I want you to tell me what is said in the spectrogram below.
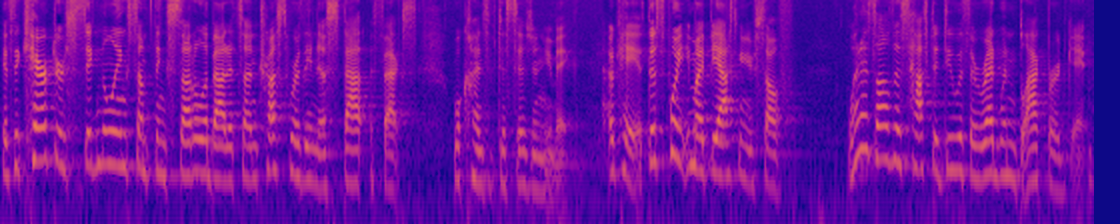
if the character is signaling something subtle about its untrustworthiness, that affects what kinds of decision you make. Okay, at this point, you might be asking yourself, what does all this have to do with the Red-winged Blackbird game?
